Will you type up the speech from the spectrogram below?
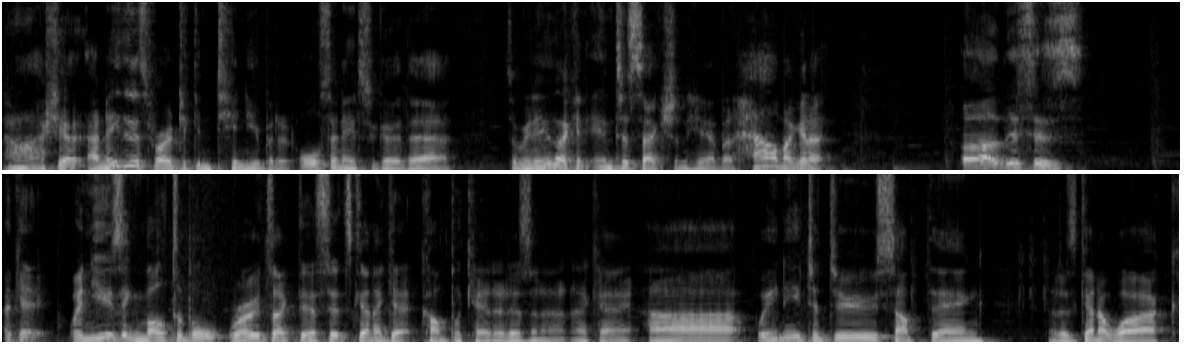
No, actually, I need this road to continue, but it also needs to go there. So we need like an intersection here, but how am I gonna... Oh, this is... Okay, when using multiple roads like this, it's gonna get complicated, isn't it? Okay, uh, we need to do something that is gonna work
